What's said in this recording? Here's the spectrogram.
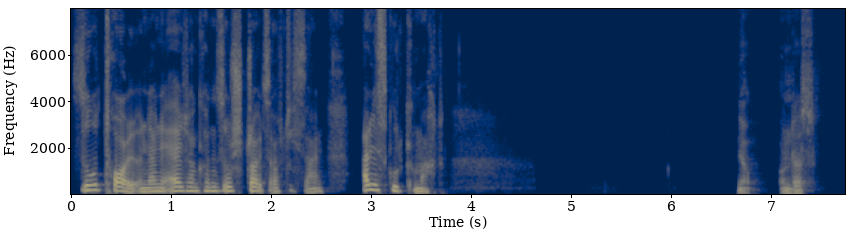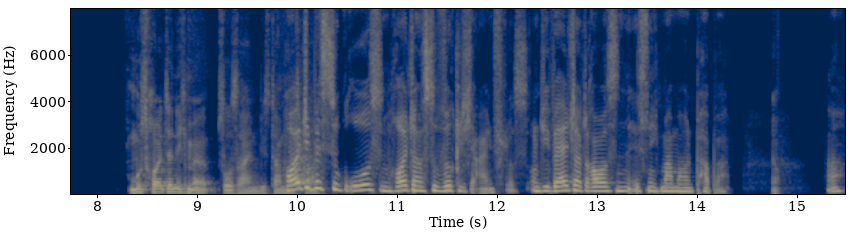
so toll und deine Eltern können so stolz auf dich sein. Alles gut gemacht. Und das muss heute nicht mehr so sein, wie es damals war. Heute bist du groß und heute hast du wirklich Einfluss. Und die Welt da draußen ist nicht Mama und Papa. Ja. ja?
